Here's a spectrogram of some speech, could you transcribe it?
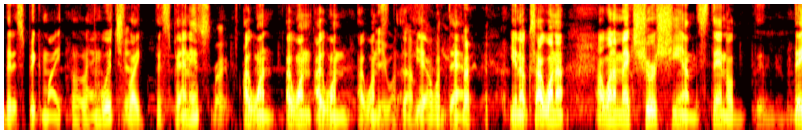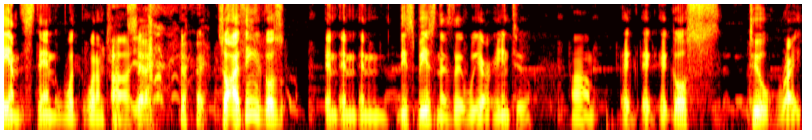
that speak my language, Yeah. like the Spanish, Right. I want, I want, I want, I want. Yeah, you want them. Yeah, I want them. you know, because I wanna, I wanna make sure she understand or they understand what what I'm trying Uh, to say. yeah. Right. So I think it goes in in in this business that we are into. Um, it, it, it goes too right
